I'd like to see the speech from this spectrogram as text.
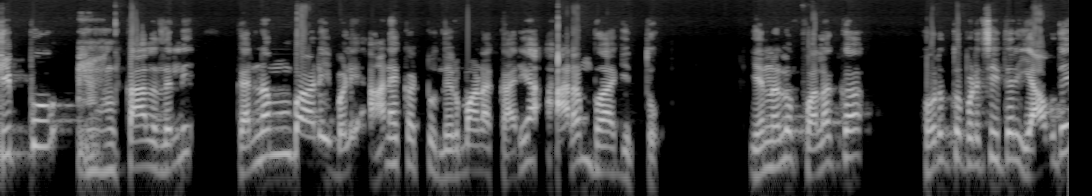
ಟಿಪ್ಪು ಕಾಲದಲ್ಲಿ ಕನ್ನಂಬಾಡಿ ಬಳಿ ಅಣೆಕಟ್ಟು ನಿರ್ಮಾಣ ಕಾರ್ಯ ಆರಂಭ ಆಗಿತ್ತು. ಎನ್ನಲು ಫಲಕ ಹೊರತುಪಡಿಸಿ ಇತರ ಯಾವುದೇ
